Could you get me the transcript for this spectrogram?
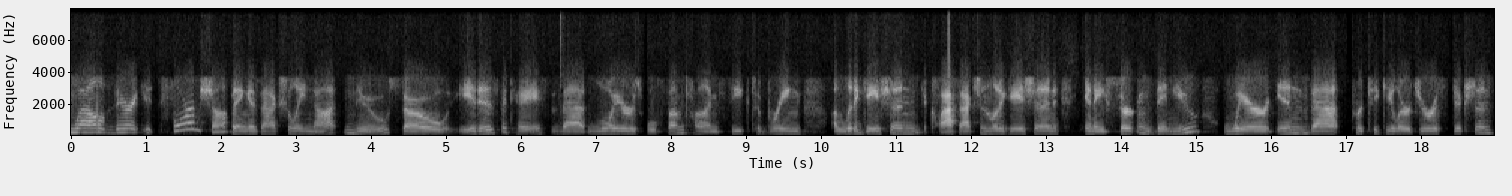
Well, there it, forum shopping is actually not new, so it is the case that lawyers will sometimes seek to bring a litigation, class action litigation, in a certain venue where in that particular jurisdiction,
